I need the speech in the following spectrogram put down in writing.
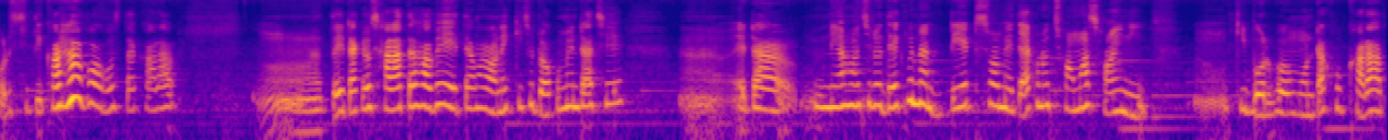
পরিস্থিতি খারাপ, অবস্থা খারাপ। তো এটাকেও সারাতে হবে। এতে আমার অনেক কিছু ডকুমেন্ট আছে। এটা নেওয়া হয়েছিল, দেখবেন না ডেট সমেত এখনও ছ মাস হয়নি। কি বলব, মনটা খুব খারাপ।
